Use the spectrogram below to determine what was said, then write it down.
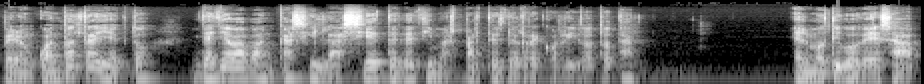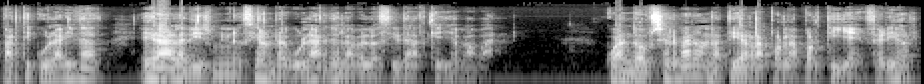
Pero en cuanto al trayecto, ya llevaban casi las siete décimas partes del recorrido total. El motivo de esa particularidad era la disminución regular de la velocidad que llevaban. Cuando observaron la Tierra por la portilla inferior,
